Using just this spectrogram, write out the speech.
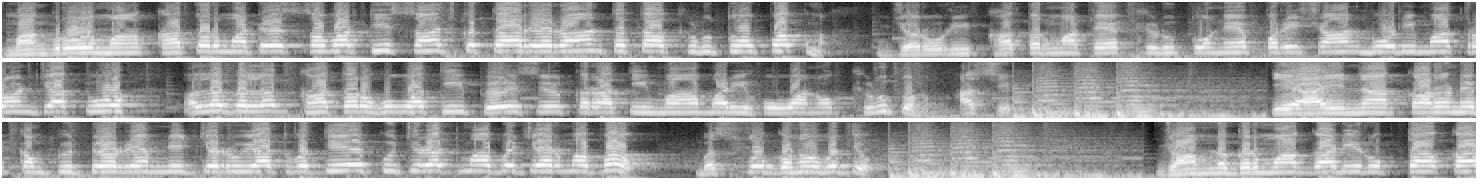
માંગરોળમાં ખાતર માટે સવારથી સાંજ કરતા રહેરાન થતા ખેડૂતો પકમાં જરૂરી ખાતર માટે ખેડૂતોને પરેશાન બોરીમાં ત્રણ જાતો અલગ અલગ ખાતર હોવાથી ભેળસેળ કરાતી મહામારી હોવાનો ખેડૂતોનો આક્ષેપ. એઆઈના કારણે કમ્પ્યુટર રેમની જરૂરિયાત વધે, ગુજરાતમાં બજારમાં ભાવ બસો ગણો વધ્યો. જામનગરમાં ગાડી રોકતા કાર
